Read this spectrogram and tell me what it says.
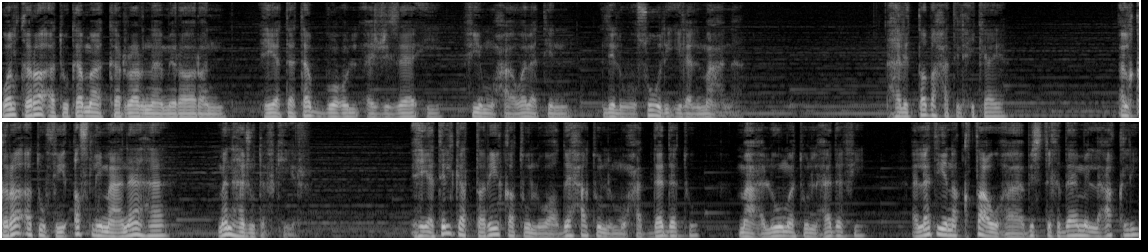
والقراءة كما كررنا مرارا هي تتبع الأجزاء في محاولة للوصول إلى المعنى. هل اتضحت الحكاية؟ القراءة في أصل معناها منهج تفكير. هي تلك الطريقة الواضحة المحددة معلومة الهدف التي نقطعها باستخدام العقل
